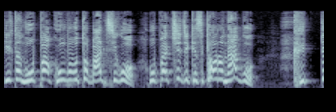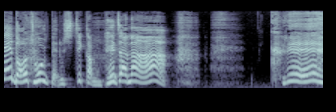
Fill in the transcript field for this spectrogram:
일단 오빠 공부부터 마치고 오빠 취직해서 결혼하고 그때 너 좋을 대로 시집 가면 되잖아. 그래.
